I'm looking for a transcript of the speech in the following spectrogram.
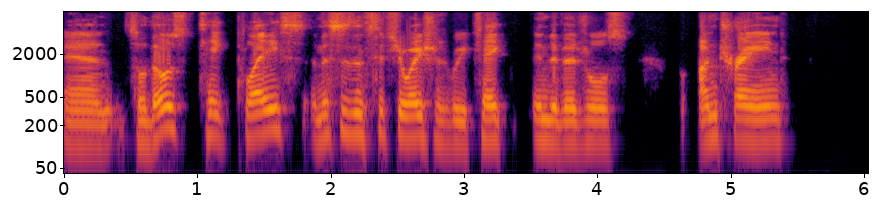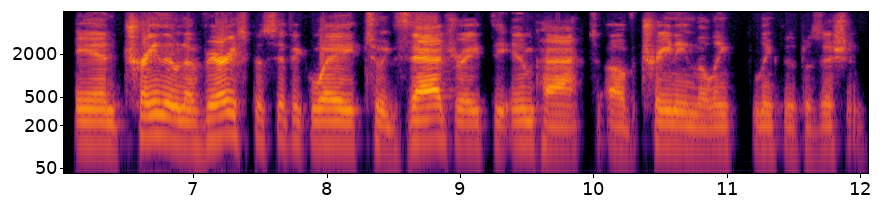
And so those take place. And this is in situations where we take individuals untrained and train them in a very specific way to exaggerate the impact of training the length, lengthened position.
